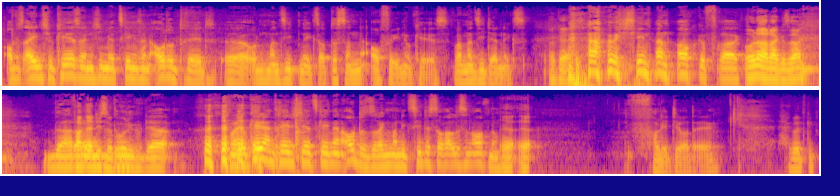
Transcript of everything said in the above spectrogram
ob es eigentlich okay ist, wenn ich ihm jetzt gegen sein Auto dreht äh, und man sieht nichts, ob das dann auch für ihn okay ist, weil man sieht ja nichts. Okay. Da habe ich ihn dann auch gefragt. Oder hat er gesagt? Da Fand er halt nicht so gut. geguckt, Ja. Ich meine, okay, dann trete ich jetzt gegen dein Auto. Solange man nichts sieht, ist doch alles in Ordnung. Ja, ja. Vollidiot, ey. Ja, gut, gibt,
